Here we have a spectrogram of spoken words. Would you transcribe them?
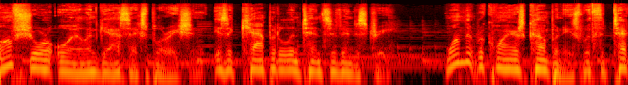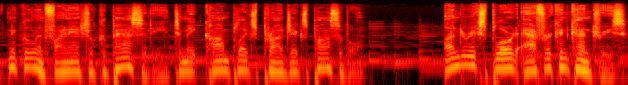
Offshore oil and gas exploration is a capital-intensive industry, one that requires companies with the technical and financial capacity to make complex projects possible. Underexplored African countries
